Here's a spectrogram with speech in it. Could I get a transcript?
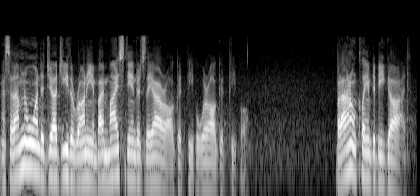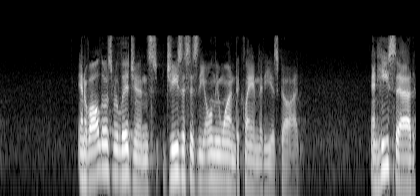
I said, I'm no one to judge either, Ronnie, and by my standards, they are all good people. We're all good people. But I don't claim to be God. And of all those religions, Jesus is the only one to claim that he is God. And he said,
